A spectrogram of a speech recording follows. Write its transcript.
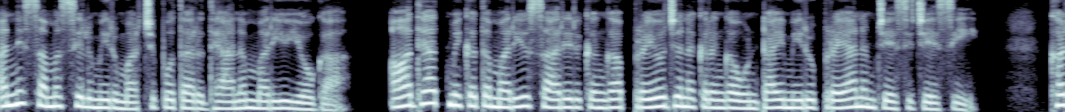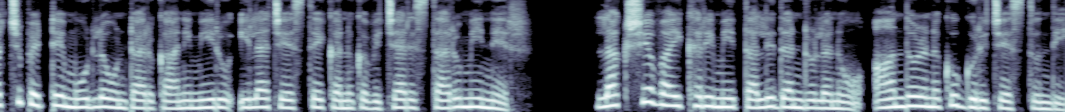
అన్ని సమస్యలు మీరు మర్చిపోతారు. ధ్యానం మరియు యోగా. ఆధ్యాత్మికత మరియు శారీరకంగా ప్రయోజనకరంగా ఉంటాయి. మీరు ప్రయాణం చేసి చేసి ఖర్చు పెట్టే మూడ్లో ఉంటారు కాని మీరు ఇలా చేస్తే కనుక విచారిస్తారు మీ నిర్. లక్ష్య వైఖరి మీ తల్లిదండ్రులను ఆందోళనకు గురిచేస్తుంది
